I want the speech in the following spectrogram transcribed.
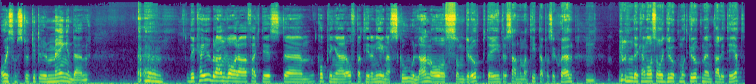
Oj, som stuckit ur mängden. Det kan ju ibland vara faktiskt eh, kopplingar ofta till den egna skolan och oss som grupp. Det är intressant när man tittar på sig själv. Det kan vara så grupp mot grupp mentalitet.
